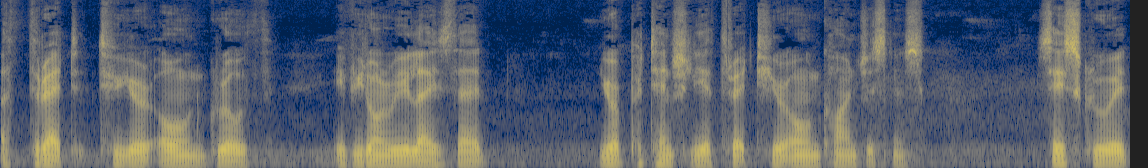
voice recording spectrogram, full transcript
a threat to your own growth if you don't realize that you're potentially a threat to your own consciousness. Say screw it,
